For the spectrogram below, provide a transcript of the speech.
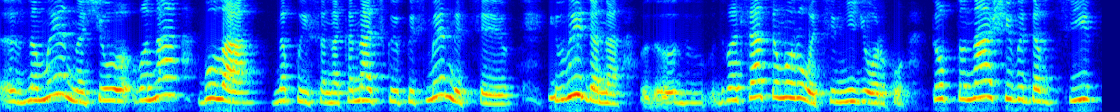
знаменно, що вона була написана канадською письменницею і видана у 20-му році в Нью-Йорку. Тобто наші видавці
